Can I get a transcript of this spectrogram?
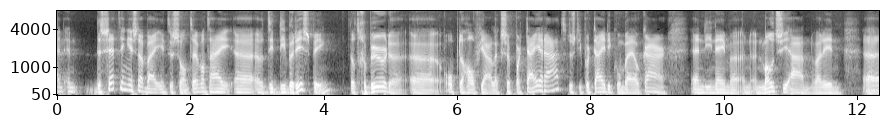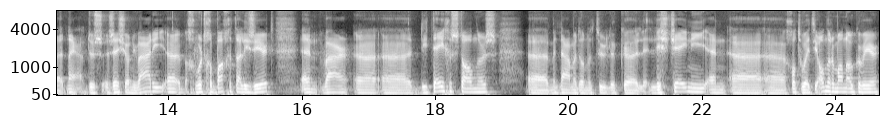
ja, en, de setting is daarbij interessant, hè, want hij, uh, die, die berisping. Dat gebeurde uh, op de halfjaarlijkse partijraad. Dus die partij die komt bij elkaar en die nemen een, een motie aan... waarin uh, nou ja, dus 6 januari wordt gebagatelliseerd... en waar die tegenstanders... Uh, met name dan natuurlijk uh, Liz Cheney en uh, god, hoe heet die andere man ook alweer?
